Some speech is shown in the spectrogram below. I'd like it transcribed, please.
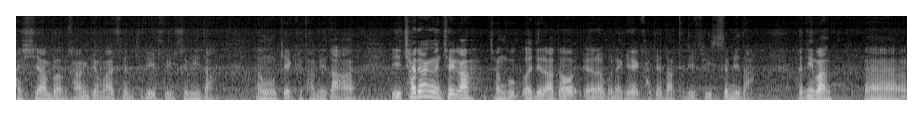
다시 한번 강조 말씀드릴 수 있습니다. 너무 깨끗합니다. 이 차량은 제가 전국 어디라도 여러분에게 가져다 드릴 수 있습니다. 하지만 어,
